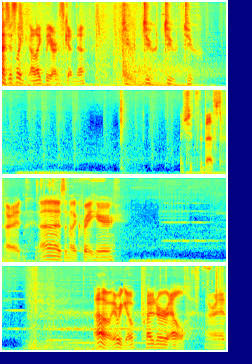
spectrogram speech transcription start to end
just like, I like the now. Do, do, do, do. The best. Alright. Uh, there's another crate here. Oh, there we go. Predator L. Alright.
